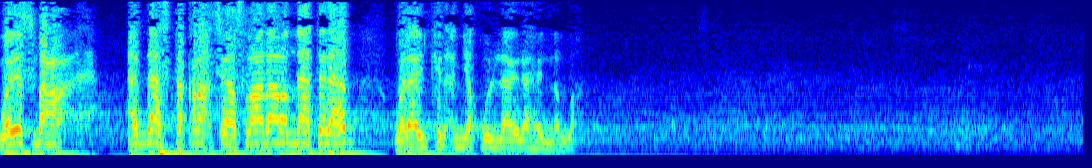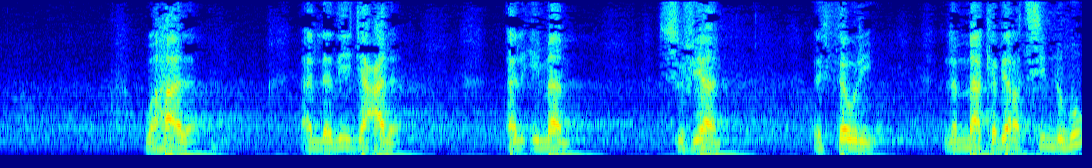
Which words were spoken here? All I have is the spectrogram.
ويسمع الناس تقرأ سيصلى نارا ذات لهب ولا يمكن أن يقول لا إله إلا الله. وهذا الذي جعل الإمام سفيان الثوري لما كبرت سنه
